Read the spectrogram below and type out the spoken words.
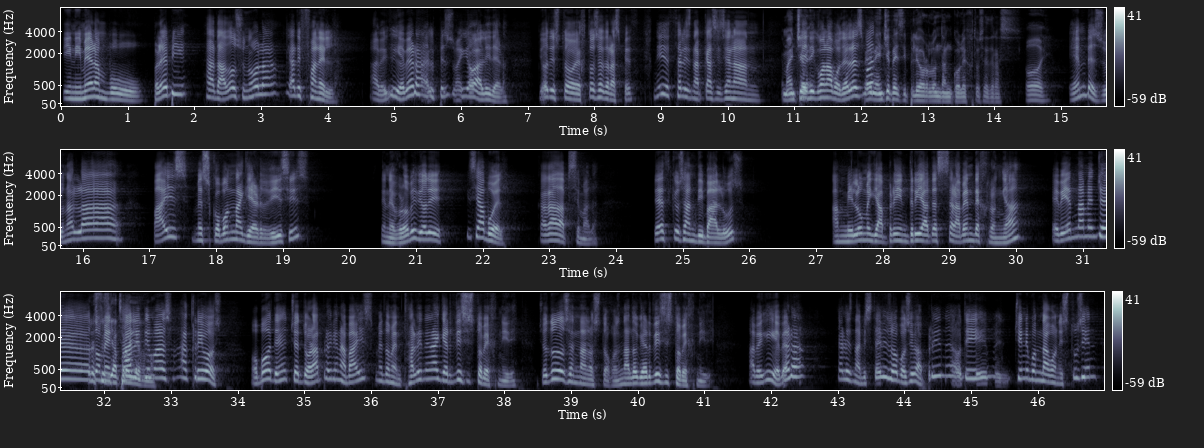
την ημέρα που πρέπει θα τα δώσουν όλα για τη φανέλα. Από εκεί και πέρα ελπίζουμε και το καλύτερο. Διότι στο εκτός έδρας παιχνίδι θέλεις να πιάσεις έναν Ε, Μα είναι και- θετικό αποτέλεσμα. Περίμενε, δεν παίζει πλέον ρόλο τα γκολ εκτός έδρας. Όχι. Έμπαιζουν, αλλά πάεις με σκοπό να κερδίσεις στην Ευρώπη, διότι είσαι από ελ. Κακά τα ψήματα. Τέτοιου αντιπάλους, αν μιλούμε για πριν 3, 4, 5 χρονιά, επιέναμε και Προς το τους για mentality πρόγευμα. μας ακριβώς. Οπότε και τώρα πρέπει να πάεις με το mentality να κερδίσεις το παιχνίδι. Και τούτος είναι ο στόχος, να το κερδίσεις το παιχνίδι. Από εκεί και πέρα θέλεις να πιστεύεις, όπως είπα πριν, ε, ότι εκείνοι που να αγωνιστούσαν,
